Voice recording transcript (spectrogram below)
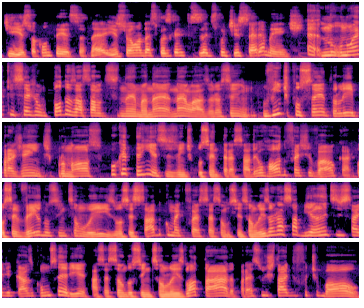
que isso aconteça, né? Isso é uma das coisas que a gente precisa discutir seriamente. É, não, não é que sejam todas as salas de cinema, né, né, Lázaro? Assim, 20% ali pra gente, pro nosso, porque tem esses 20% interessados. Eu rodo o festival, cara. Você veio no Cine São Luís, você sabe como é que foi a sessão do Cine São Luís. Eu já sabia antes de sair de casa como seria a sessão do Cine São Luís lotada, parece um estádio de futebol.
